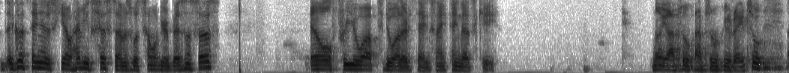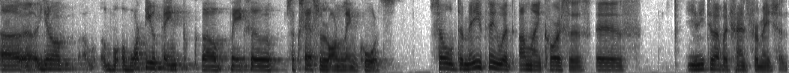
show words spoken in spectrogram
the good thing is you know having systems with some of your businesses it'll free you up to do other things and i think that's key no, you're absolutely, absolutely right. So, uh, you know, what do you think uh, makes a successful online course? So, the main thing with online courses is you need to have a transformation,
